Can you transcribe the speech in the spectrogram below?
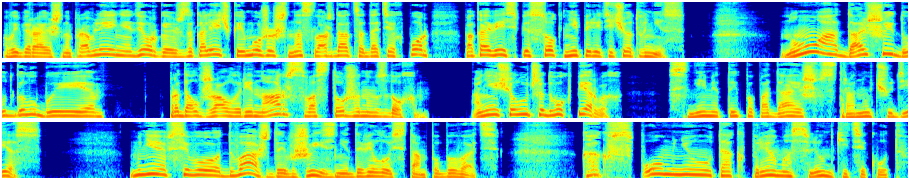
выбираешь направление, дергаешь за колечко и можешь наслаждаться до тех пор, пока весь песок не перетечет вниз. Ну, а дальше идут голубые, продолжал Ренар с восторженным вздохом. Они еще лучше двух первых. С ними ты попадаешь в страну чудес. Мне всего дважды в жизни довелось там побывать. Как вспомню, так прямо слюнки текут.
